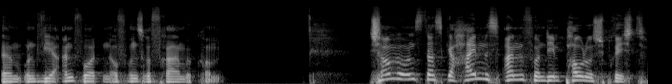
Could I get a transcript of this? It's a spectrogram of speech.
ähm, und wir Antworten auf unsere Fragen bekommen. Schauen wir uns das Geheimnis an, von dem Paulus spricht.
